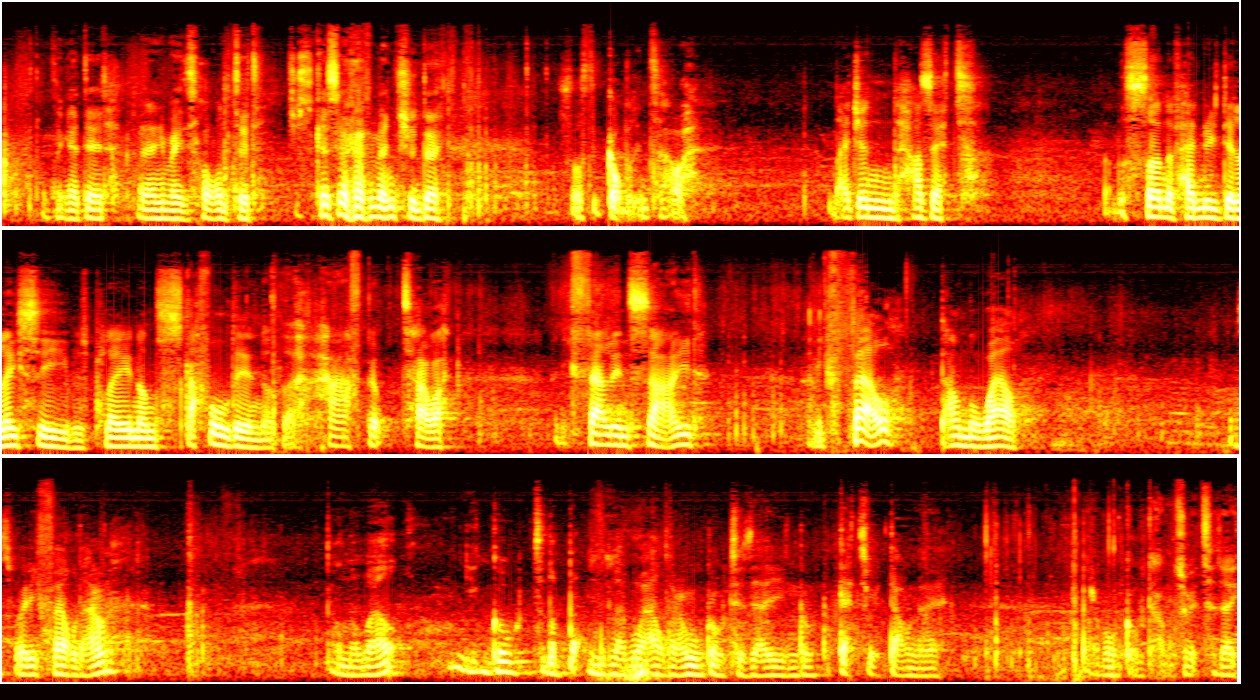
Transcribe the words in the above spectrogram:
I don't think I did. But anyway, it's haunted, just in case I mentioned it. So it's the Goblin Tower. Legend has it the son of Henry de Lacy was playing on scaffolding of the half built tower and he fell inside and he fell down the well. That's where he fell down. Down the well. You can go to the bottom of the well, but I won't go today. You can go get to it down there. But I won't go down to it today.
